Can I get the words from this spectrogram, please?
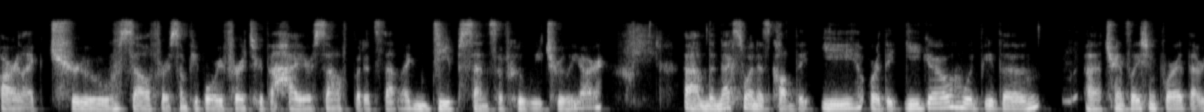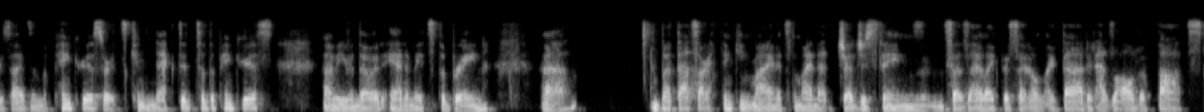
our like true self, or some people refer to the higher self, but it's that like deep sense of who we truly are. Um, the next one is called the E or the ego, would be the uh, translation for it that resides in the pancreas or it's connected to the pancreas, um, even though it animates the brain. Um, but that's our thinking mind. It's the mind that judges things and says, I like this, I don't like that. It has all the thoughts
